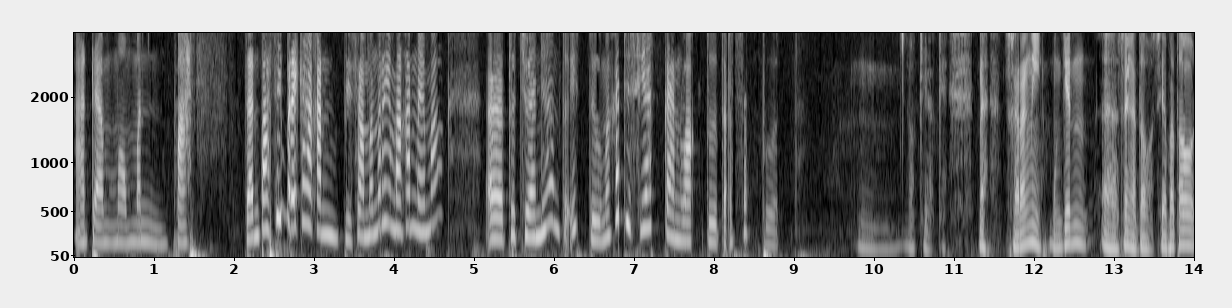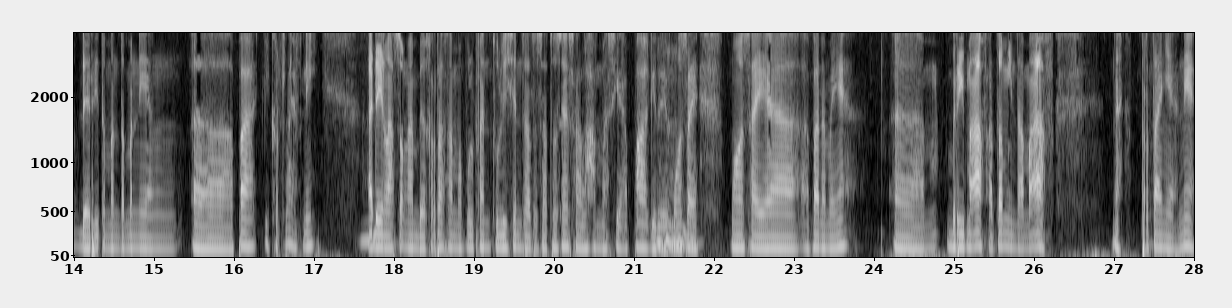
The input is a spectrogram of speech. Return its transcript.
ada momen pas dan pasti mereka akan bisa menerima kan memang uh, tujuannya untuk itu maka disiapkan waktu tersebut. Hmm, oke okay, oke. Okay. Nah sekarang nih mungkin uh, saya nggak tahu siapa tahu dari teman-teman yang uh, apa ikut live nih hmm. ada yang langsung ngambil kertas sama pulpen tulisin satu-satu saya salah sama siapa gitu ya. Hmm. Mau saya mau saya apa namanya uh, beri maaf atau minta maaf. Nah pertanyaannya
